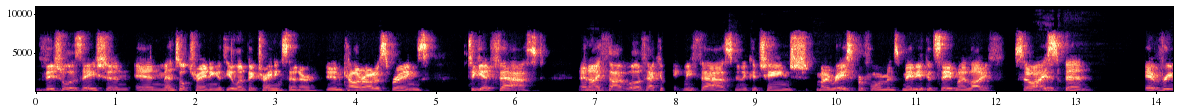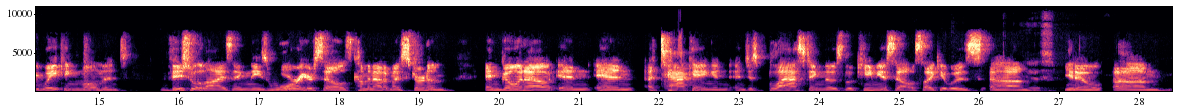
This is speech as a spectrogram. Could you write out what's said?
visualization and mental training at the Olympic Training Center in Colorado Springs to get fast. And mm. I thought, well, if that could make me fast and it could change my race performance, maybe it could save my life. So right. I spent every waking moment visualizing these warrior cells coming out of my sternum and going out and and attacking and, and just blasting those leukemia cells like it was um, yes. you know um,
